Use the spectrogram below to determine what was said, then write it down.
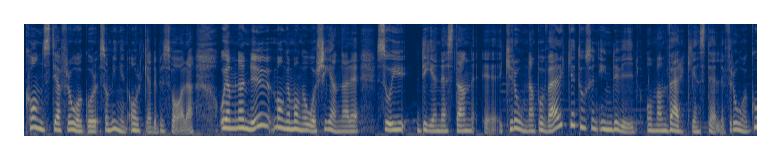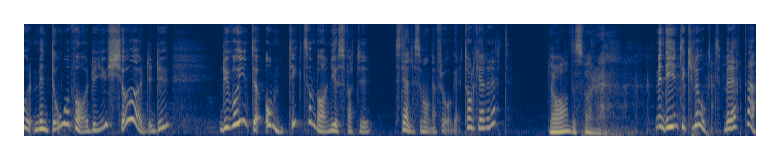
Konstiga frågor som ingen orkade besvara. Och jag menar nu, många, många år senare, så är ju det nästan eh, kronan på verket hos en individ om man verkligen ställer frågor. Men då var du ju körd. Du, du var ju inte omtyckt som barn just för att du ställde så många frågor. Tolkar jag det rätt? Ja, dessvärre. Men det är ju inte klokt. Berätta.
